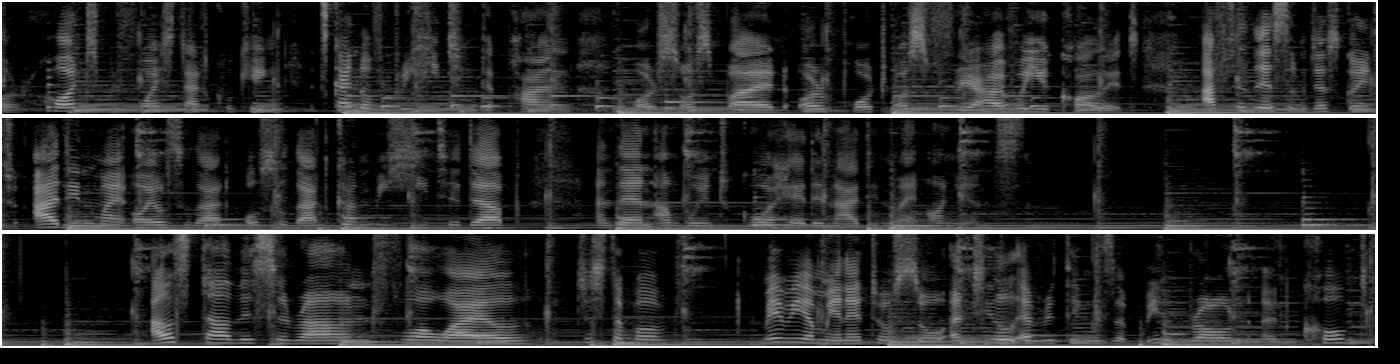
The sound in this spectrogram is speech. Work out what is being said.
or hot before I start cooking. It's kind of preheating the pan or saucepan or pot or sufuria, however you call it. After this, I'm just going to add in my oil so that also that can be heated up and then I'm going to go ahead and add in my onions. I'll stir this around for a while, just about maybe a minute or so until everything is a bit brown and cooked,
